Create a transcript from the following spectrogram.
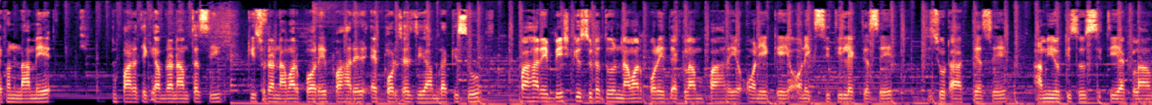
এখন নামে পাহাড়ে থেকে আমরা নামতাছি। কিছুটা নামার পরে পাহাড়ের এক পর্যায়ে যে আমরা কিছু পাহাড়ে বেশ কিছুটা দূর নামার পরে দেখলাম পাহাড়ে অনেকে অনেক স্মৃতি লিখতেছে কিছুটা আঁকতেছে। আমিও কিছু স্মৃতি আঁকলাম,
